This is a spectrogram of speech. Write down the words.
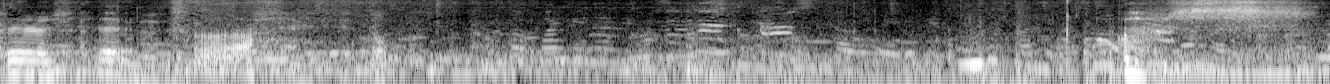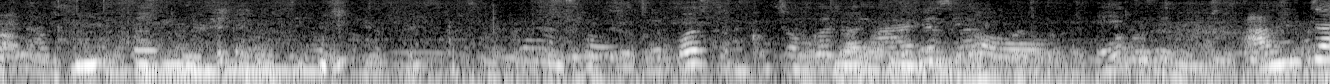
둘, 셋. 아. 아, 씨. 앉아.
